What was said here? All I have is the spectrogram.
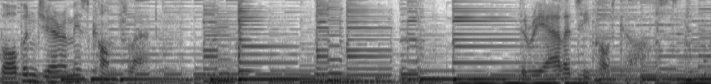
Bob and Jeremy's Conflab. The Reality Podcast.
